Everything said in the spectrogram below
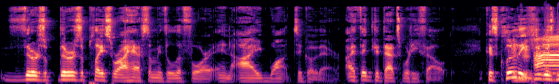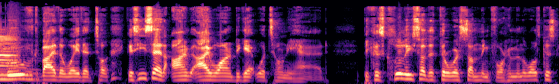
there's a, there's a place where I have something to live for, and I want to go there. I think that that's what he felt because clearly he was Um, moved by the way that Tony. because he said I I wanted to get what Tony had because clearly he saw that there was something for him in the world because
